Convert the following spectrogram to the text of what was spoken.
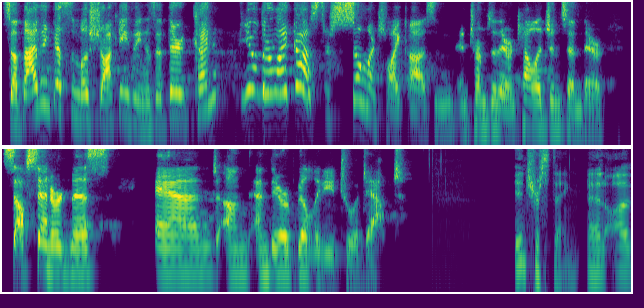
So I think that's the most shocking thing is that they're kind of, you know, they're like us. They're so much like us in, in terms of their intelligence and their self-centeredness and um, and their ability to adapt. Interesting. And uh,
